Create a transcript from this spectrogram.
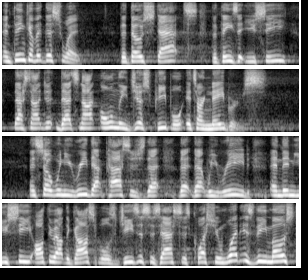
And think of it this way that those stats, the things that you see, that's not, that's not only just people, it's our neighbors. And so when you read that passage that, that, that we read, and then you see all throughout the Gospels, Jesus is asked this question What is the most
